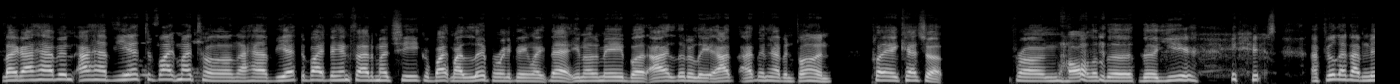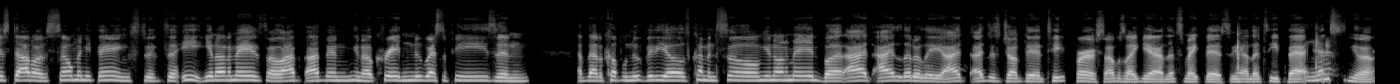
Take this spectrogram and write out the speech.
like I haven't, I have yet to bite my tongue. I have yet to bite the inside of my cheek or bite my lip or anything like that. You know what I mean? But I literally, I've, I've been having fun playing catch up from all of the the years. I feel like I've missed out on so many things to, to eat. You know what I mean? So I've I've been you know creating new recipes and I've got a couple new videos coming soon, you know what I mean? But I I literally I, I just jumped in teeth first. I was like, yeah, let's make this. Yeah, let's eat that. Yeah. you know.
